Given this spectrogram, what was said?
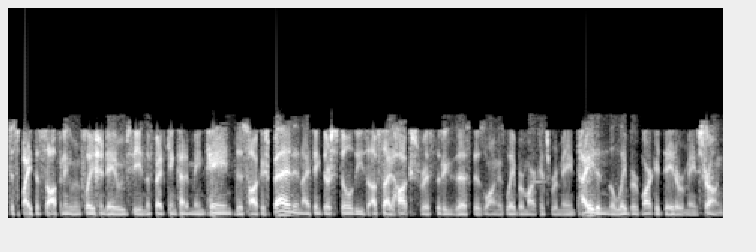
despite the softening of inflation data we've seen. The Fed can kind of maintain this hawkish bend, and I think there's still these upside hawkish risks that exist as long as labor markets remain tight and the labor market data remains strong,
